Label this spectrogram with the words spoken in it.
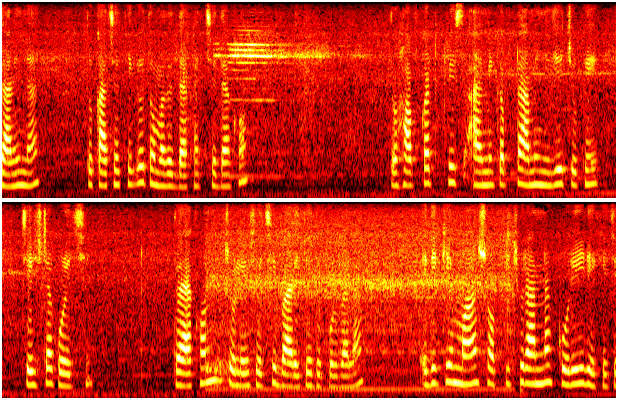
জানি না। তো কাছের থেকেও তোমাদের দেখাচ্ছে, দেখো। তো হাফ কাট ক্রিস আই মেকআপটা আমি নিজে চোখে চেষ্টা করেছি। তো এখন চলে এসেছি বাড়িতে দুপুরবেলা। এদিকে মা সব কিছু রান্না করেই রেখেছে,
